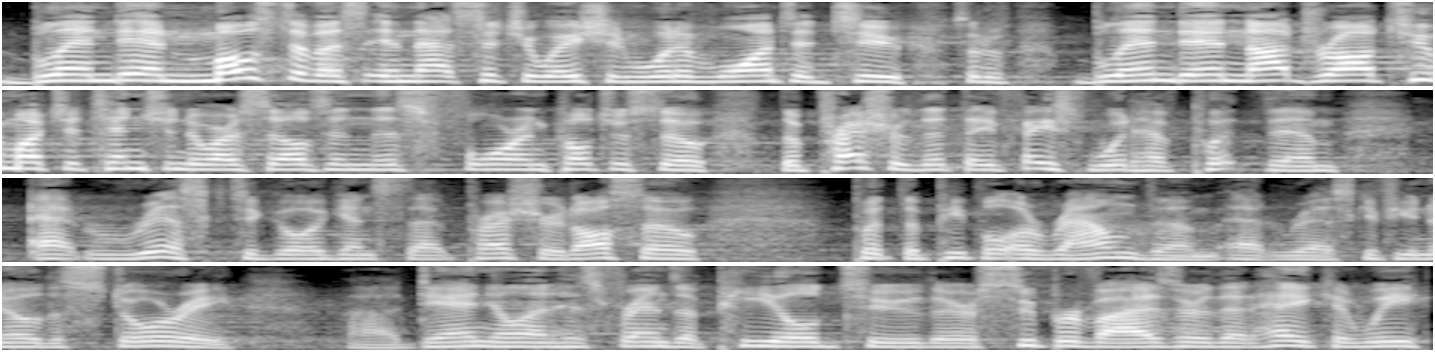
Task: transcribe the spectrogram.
blend in. Most of us in that situation would have wanted to sort of blend in, not draw too much attention to ourselves in this foreign culture. So the pressure that they faced would have put them at risk to go against that pressure. It also put the people around them at risk. If you know the story, uh, Daniel and his friends appealed to their supervisor that, hey, could we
